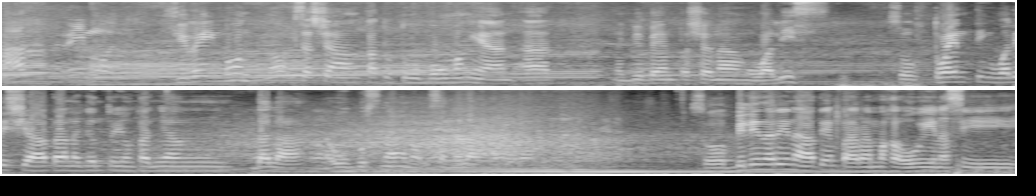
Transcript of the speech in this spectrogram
Ha? Raymond. Si Raymond, no? isa siyang katutubong mangyan at nagbibenta siya ng walis. So 20 walis yata na ganito yung kanyang dala, naubos na, no? isa na lang. So bili na rin natin para makauwi na si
